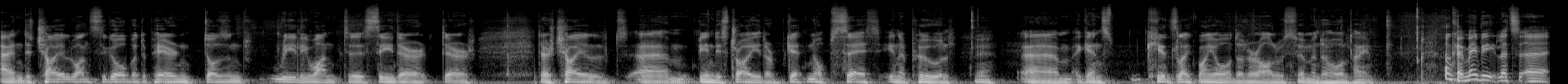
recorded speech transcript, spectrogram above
and the child wants to go, but the parent doesn't really want to see their their their child um, being destroyed or getting upset in a pool Yeah. um, against kids like my own that are always swimming the whole time. Okay, maybe let's uh,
